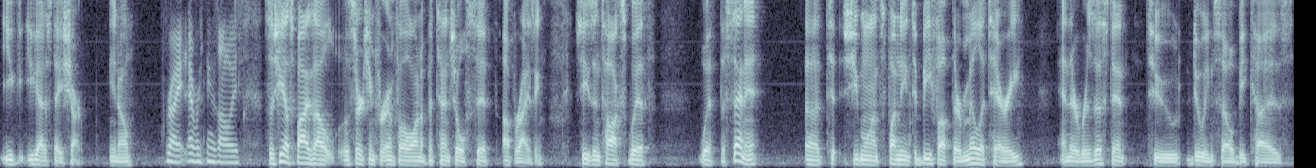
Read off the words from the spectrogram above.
you you got to stay sharp, you know. Right. Everything's always. So she has spies out searching for info on a potential Sith uprising. She's in talks with with the Senate. Uh, to, she wants funding to beef up their military, and they're resistant to doing so because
